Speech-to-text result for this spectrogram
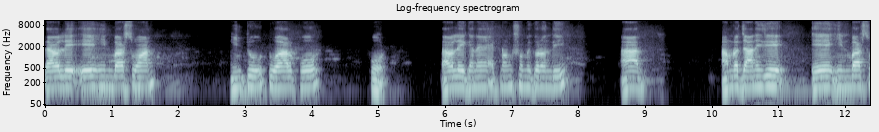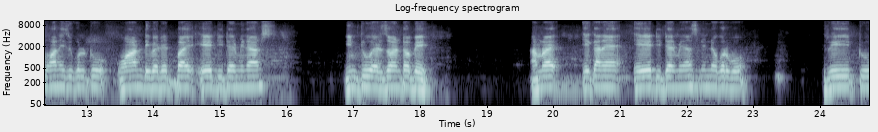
তাহলে A inverse one into twelve four four তাহলে এখানে এক নং সমীকরণ দিই। আর আমরা জানি যে A inverse one is equal to one divided by A determinants into adjoint of A আমরা এখানে এ ডিটারমিনান্টস নির্ণয় করব। Three two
